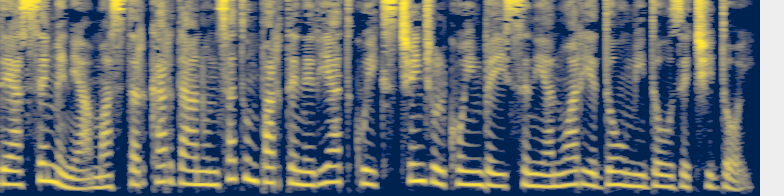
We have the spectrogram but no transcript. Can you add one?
De asemenea, Mastercard a anunțat un parteneriat cu exchange-ul Coinbase în ianuarie 2022,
